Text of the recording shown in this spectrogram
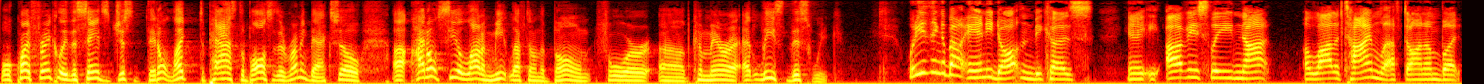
well, quite frankly, the Saints just they don't like to pass the ball to their running back. So uh, I don't see a lot of meat left on the bone for uh, Kamara at least this week. What do you think about Andy Dalton? Because you know, obviously not a lot of time left on him, but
